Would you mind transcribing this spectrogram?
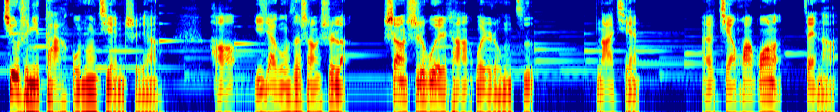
就是你大股东减持呀。好，一家公司上市了，上市为了啥？为了融资，拿钱，啊，钱花光了再拿，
